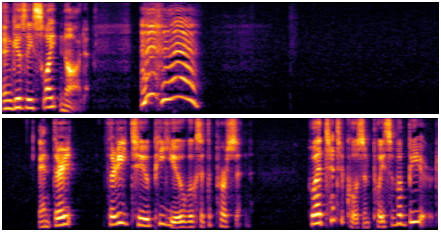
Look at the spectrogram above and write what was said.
And gives a slight nod. Mm-hmm. And 30, 32 PU looks at the person, who had tentacles in place of a beard.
